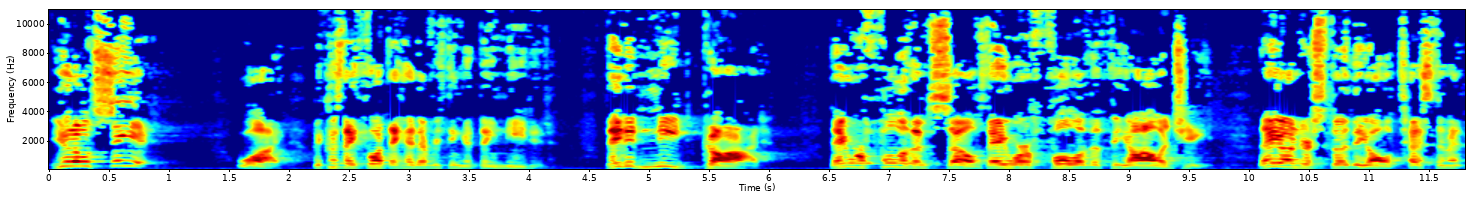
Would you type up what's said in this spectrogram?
You don't see it. Why? Because they thought they had everything that they needed. They didn't need God. They were full of themselves. They were full of the theology. They understood the Old Testament.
